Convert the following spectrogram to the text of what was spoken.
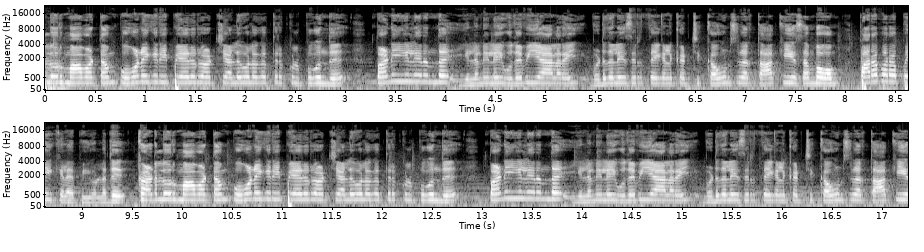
கடலூர் மாவட்டம் புவனகிரி பேரூராட்சி அலுவலகத்திற்குள் புகுந்து பணியில் இருந்த இளநிலை உதவியாளரை விடுதலை சிறுத்தைகள் கட்சி கவுன்சிலர் தாக்கிய சம்பவம் பரபரப்பை கிளப்பியுள்ளது. கடலூர் மாவட்டம் புவனகிரி பேரூராட்சி அலுவலகத்திற்குள் புகுந்து பணியில் இருந்த இளநிலை உதவியாளரை விடுதலை சிறுத்தைகள் கட்சி கவுன்சிலர் தாக்கிய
